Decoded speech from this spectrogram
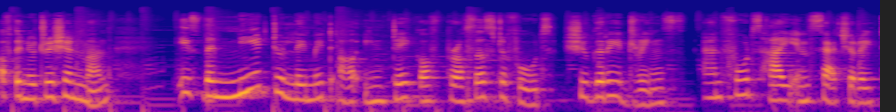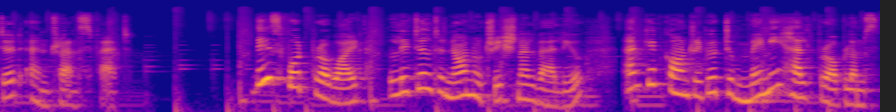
of the Nutrition Month is the need to limit our intake of processed foods, sugary drinks, and foods high in saturated and trans fat. These foods provide little to no nutritional value and can contribute to many health problems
